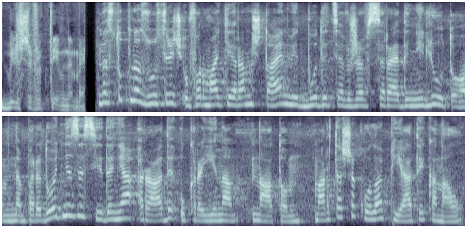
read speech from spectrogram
більш ефективними. Наступна зустріч у форматі Рамштайн відбудеться вже всередині лютого напередодні засідання Ради Україна НАТО. Марта Шакула, п'ятий канал.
